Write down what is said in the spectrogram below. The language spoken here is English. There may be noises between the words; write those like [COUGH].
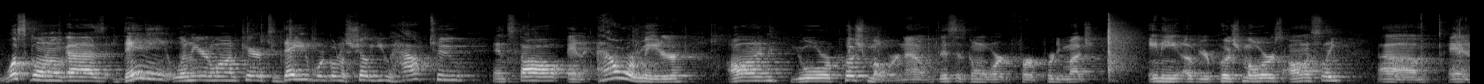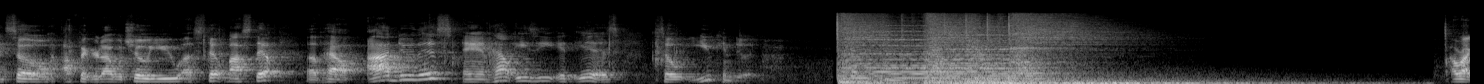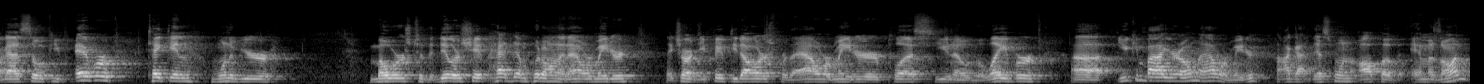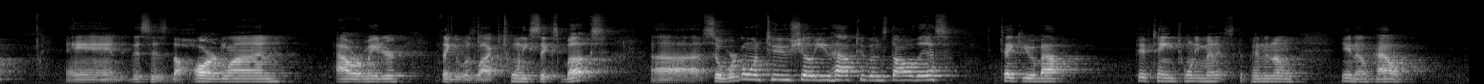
What's going on guys? Danny Lanier Lawn Care. Today we're going to show you how to install an hour meter on your push mower. Now this is going to work for pretty much any of your push mowers honestly. Um, and so I figured I would show you a step by step of how I do this and how easy it is so you can do it. Right, guys, so if you've ever taken one of your mowers to the dealership, had them put on an hour meter, they charge you $50 for the hour meter plus, you know, the labor. Uh, you can buy your own hour meter. I got this one off of Amazon, and this is the Hardline hour meter. I think it was like 26 bucks. Uh, so we're going to show you how to install this. Take you about 15, 20 minutes, depending on, you know, how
